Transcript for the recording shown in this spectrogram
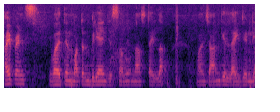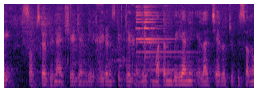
హాయ్ ఫ్రెండ్స్ ఇవాళైతే నేను మటన్ బిర్యానీ చేస్తాను నా స్టైల్లో. మన ఛానల్కి లైక్ చేయండి సబ్స్క్రైబ్ చేయండి అండ్ షేర్ చేయండి. వీడియోని స్కిప్ చేయకండి. మటన్ బిర్యానీ ఎలా చేయాలో చూపిస్తాను.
